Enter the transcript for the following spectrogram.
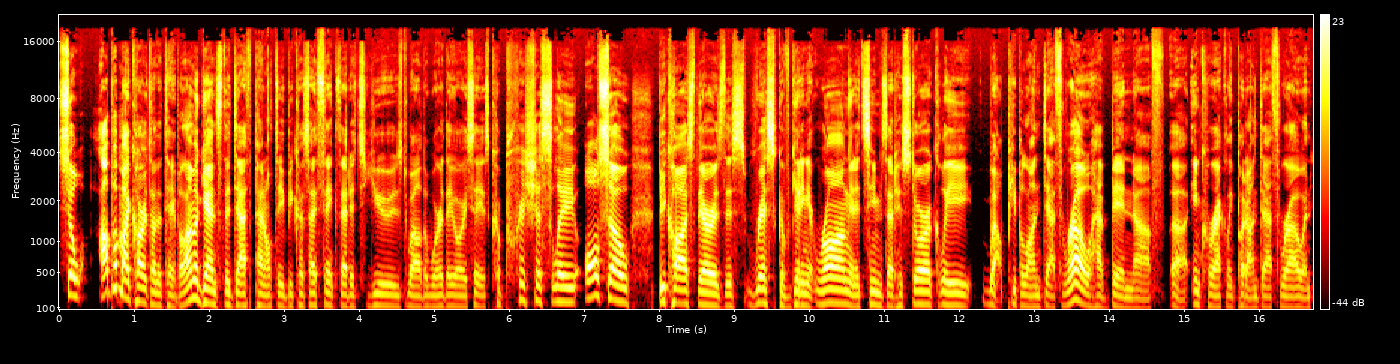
So I'll put my cards on the table. I'm against the death penalty because I think that it's used, well, the word they always say is capriciously. Also, because there is this risk of getting it wrong. And it seems that historically, well, people on death row have been uh, uh, incorrectly put on death row. And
